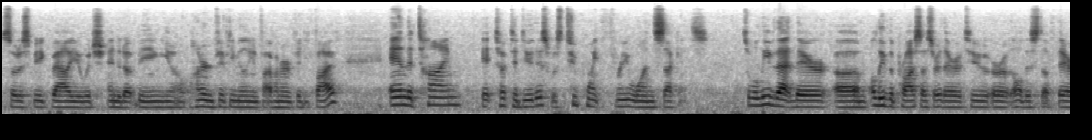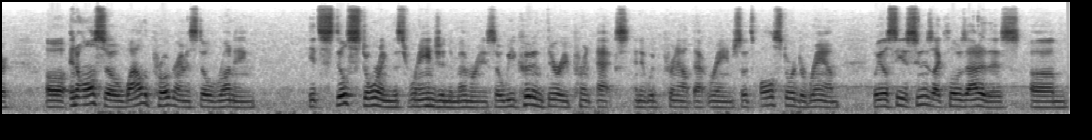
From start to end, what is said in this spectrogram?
so to speak, value, which ended up being, you know, 150,555 and the time it took to do this was 2.31 seconds. So we'll leave that there. Um, I'll leave the processor there too, or all this stuff there. Uh, and also, while the program is still running, it's still storing this range into memory. So we could, in theory, print X, and it would print out that range. So it's all stored to RAM. But you'll see as soon as I close out of this, um,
